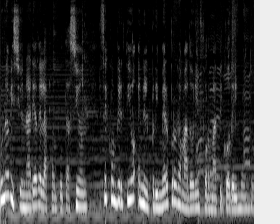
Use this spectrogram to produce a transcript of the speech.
una visionaria de la computación, se convirtió en el primer programador informático del mundo.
